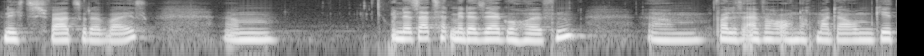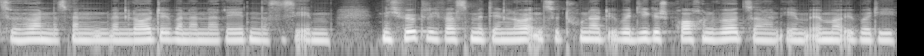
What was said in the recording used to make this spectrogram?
nichts schwarz oder weiß. Ähm, und der Satz hat mir da sehr geholfen, ähm, weil es einfach auch nochmal darum geht zu hören, dass wenn, wenn Leute übereinander reden, dass es eben nicht wirklich was mit den Leuten zu tun hat, über die gesprochen wird, sondern eben immer über die,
